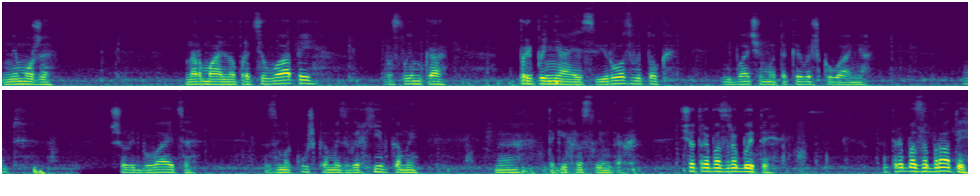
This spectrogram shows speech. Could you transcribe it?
не може нормально працювати. Рослинка припиняє свій розвиток і бачимо таке вершкування. От що відбувається з макушками, з верхівками на таких рослинках. Що треба зробити? Треба забрати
